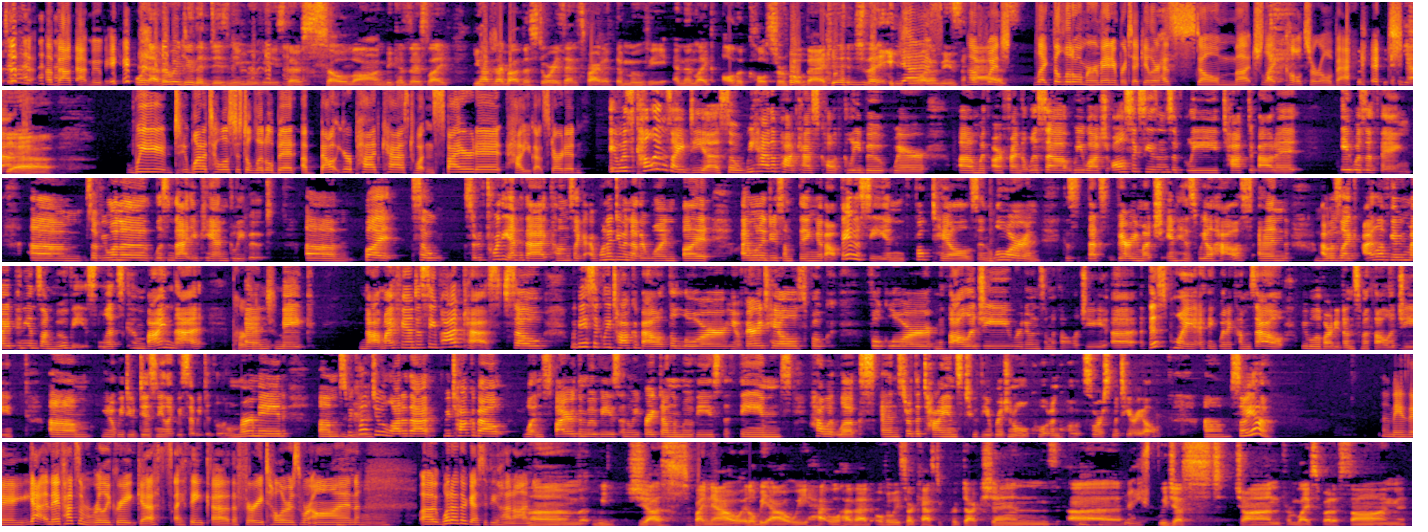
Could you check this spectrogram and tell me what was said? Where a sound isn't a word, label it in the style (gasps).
time. about that movie. Whenever we do the Disney movies, they're so long mm-hmm. because there's like you have to talk about the stories that inspired it, the movie, and then like all the cultural baggage that each Yes, one of these has. of which, like, The Little Mermaid in particular has so much, like, (laughs) cultural baggage. Yeah. yeah. We want to tell us just a little bit about your podcast, what inspired it, how you got started. It was Cullen's idea. So we had a podcast called Glee Boot where um, with our friend Alyssa, we watched all six seasons of Glee, talked about it. It was a thing. Um, so if you want to listen to that, you can Glee Boot. Um, but so sort of toward the end of that, Cullen's like, I want to do another one, but I want to do something about fantasy and folk tales and lore and because that's very much in his wheelhouse. And I was like, I love giving my opinions on movies. Let's combine that Perfect. and make not my fantasy podcast. So we basically talk about the lore, you know, fairy tales, folk folklore, mythology. We're doing some mythology. Uh, at this point, I think when it comes out, we will have already done some mythology. Um, you know, we do Disney, like we said, we did The Little Mermaid. Um, so we kind of do a lot of that. We talk about what inspired the movies, and then we break down the movies, the themes, how it looks, and sort of the tie-ins to the original quote unquote source material. Um, so yeah, Amazing. Yeah, and they've had some really great guests. I think uh, the fairy tellers were on. Uh, what other guests have you had on? Um, we just by now it'll be out. We ha- will have had overly sarcastic productions. Uh, (laughs) nice. we just John from Life's But a Song.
